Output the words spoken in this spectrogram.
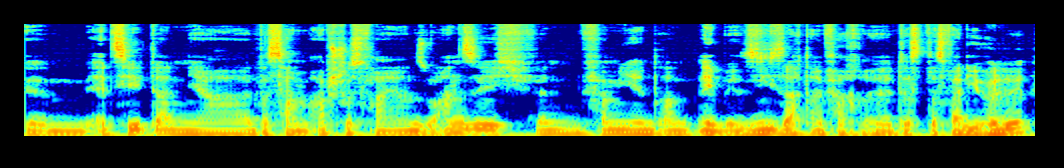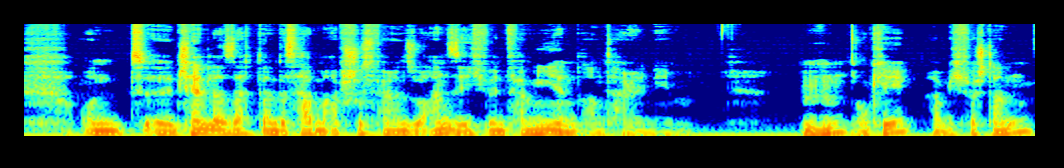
ähm, erzählt dann ja, das haben Abschlussfeiern so an sich, wenn Familien dran. Nee, sie sagt einfach, äh, das, das war die Hölle. Und äh, Chandler sagt dann, das haben Abschlussfeiern so an sich, wenn Familien dran teilnehmen. Mhm, okay, habe ich verstanden.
